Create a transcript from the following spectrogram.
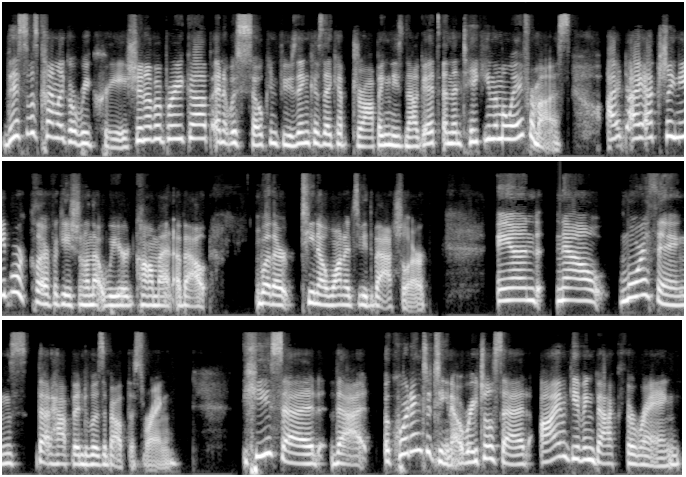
This was kind of like a recreation of a breakup, and it was so confusing because they kept dropping these nuggets and then taking them away from us. I, I actually need more clarification on that weird comment about whether Tino wanted to be the bachelor. And now, more things that happened was about this ring he said that according to Tino, Rachel said, I'm giving back the ring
